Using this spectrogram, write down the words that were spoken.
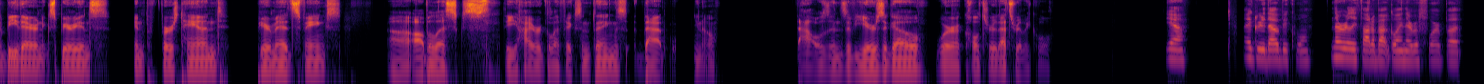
to be there and experience in firsthand pyramids, sphinx, uh, obelisks, the hieroglyphics and things that, you know, thousands of years ago were a culture, that's really cool. Yeah, I agree. That would be cool. Never really thought about going there before, but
